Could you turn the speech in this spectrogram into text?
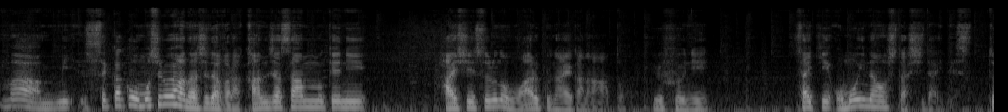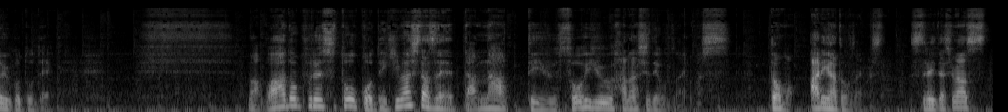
まあせっかく面白い話だから患者さん向けに配信するのも悪くないかなというふうに最近思い直した次第です。ということで、まあ、ワードプレス投稿できましたぜ、旦那っていう、そういう話でございます。どうもありがとうございました。失礼いたします。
